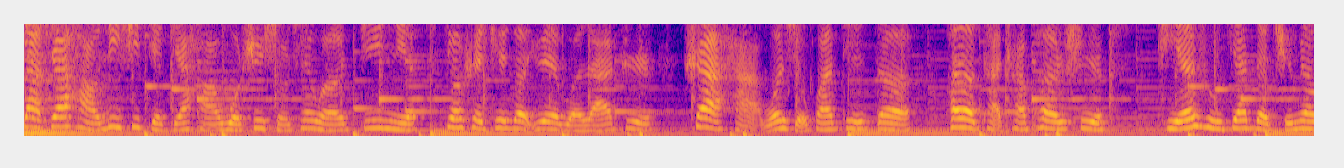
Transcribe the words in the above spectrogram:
大家好，丽西姐姐好，我是小天文，今年六岁七个月，我来自上海。我喜欢听的《欢乐卡车碰》是《田鼠家的奇妙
